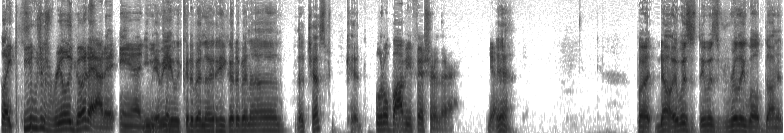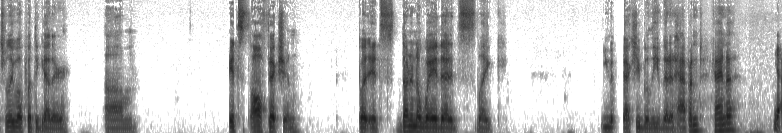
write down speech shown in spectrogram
Like he was just really good at it, and He- maybe he could have been a he could have been a, a chess kid. little Bobby Fischer there. Yeah. Yeah. But no, it was it was really well done. It's really well put together. Um it's all fiction, but it's done in a way that it's like you actually believe that it happened, kind of. Yeah.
